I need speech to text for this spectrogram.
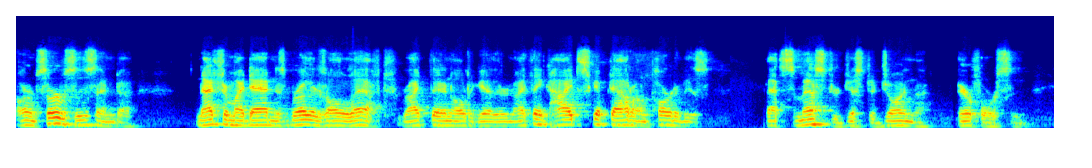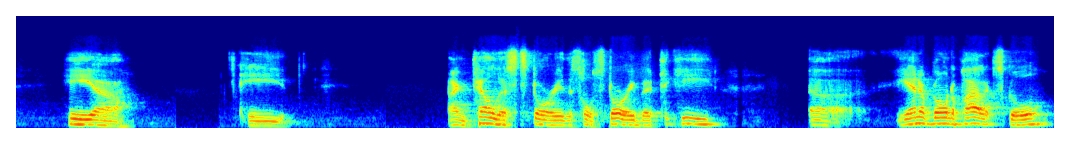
armed services and. Uh, naturally my dad and his brothers all left right then all together and i think hyde skipped out on part of his that semester just to join the air force and he uh he i can tell this story this whole story but he uh he ended up going to pilot school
